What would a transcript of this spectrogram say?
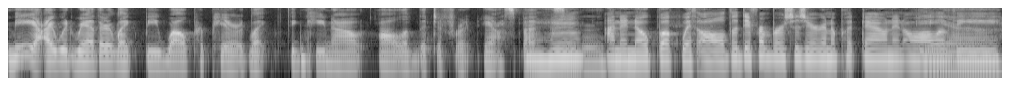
me, I would rather like be well prepared, like thinking out all of the different aspects. Mm-hmm. And, On a notebook with all the different verses you're going to put down and all of the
